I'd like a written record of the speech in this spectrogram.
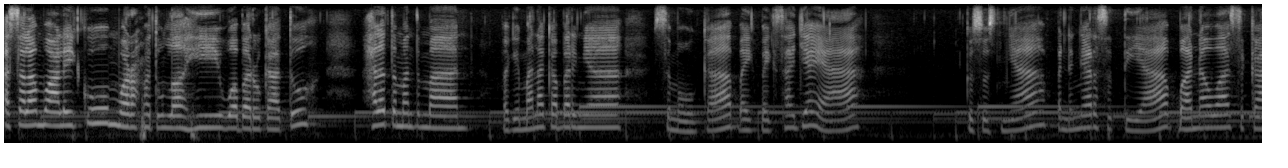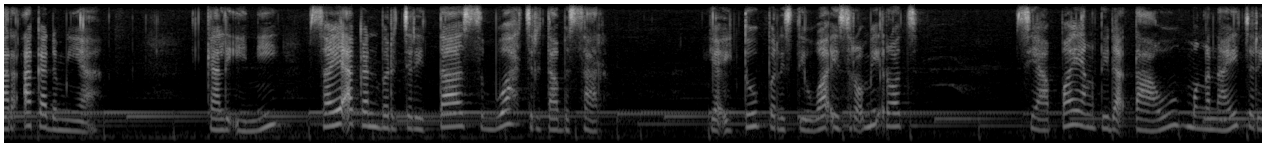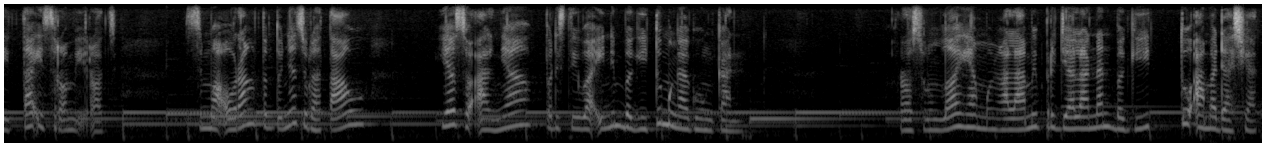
Assalamualaikum warahmatullahi wabarakatuh. Halo teman-teman, bagaimana kabarnya? Semoga baik-baik saja ya. Khususnya pendengar setia Banawa Sekar Akademia. Kali ini saya akan bercerita sebuah cerita besar, yaitu peristiwa Isra Mi'raj. Siapa yang tidak tahu mengenai cerita Isra Mi'raj? Semua orang tentunya sudah tahu Ya soalnya peristiwa ini begitu mengagumkan. Rasulullah yang mengalami perjalanan begitu amat dahsyat.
